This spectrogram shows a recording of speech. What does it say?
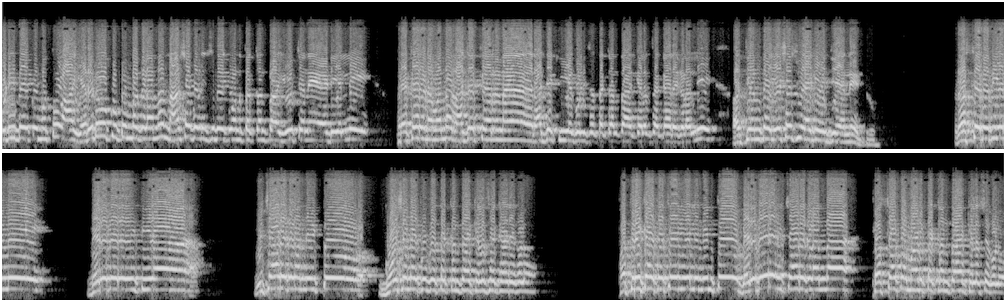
ಒಡಿಬೇಕು ಮತ್ತು ಆ ಎರಡೂ ಕುಟುಂಬಗಳನ್ನ ನಾಶಗೊಳಿಸಬೇಕು ಅನ್ನತಕ್ಕಂತ ಯೋಚನೆ ಅಡಿಯಲ್ಲಿ ಪ್ರಕರಣವನ್ನ ರಾಜಕಾರಣ ರಾಜಕೀಯಗೊಳಿಸತಕ್ಕಂತಹ ಕೆಲಸ ಕಾರ್ಯಗಳಲ್ಲಿ ಅತ್ಯಂತ ಯಶಸ್ವಿಯಾಗಿ ಹೆಜ್ಜೆಯನ್ನೇ ಇಟ್ರು. ರಸ್ತೆ ಬದಿಯಲ್ಲಿ ಬೇರೆ ಬೇರೆ ರೀತಿಯ ವಿಚಾರಗಳನ್ನು ಇಟ್ಟು ಘೋಷಣೆ ಕೂಗತಕ್ಕಂತಹ ಕೆಲಸ ಕಾರ್ಯಗಳು. ಪತ್ರಿಕಾ ಕಚೇರಿಯಲ್ಲಿ ನಿಂತು ಬೇರೆ ಬೇರೆ ವಿಚಾರಗಳನ್ನ ಪ್ರಸ್ತಾಪ ಮಾಡತಕ್ಕಂತಹ ಕೆಲಸಗಳು.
